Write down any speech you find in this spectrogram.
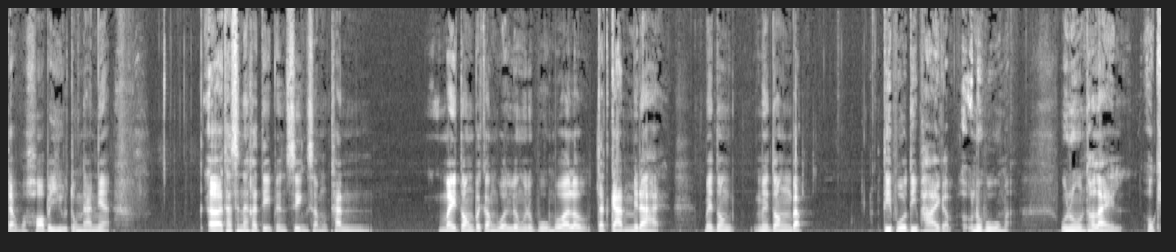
แต่ว่าพอไปอยู่ตรงนั้นเนี่ยทัศนคติเป็นสิ่งสำคัญ ไม่ต้องไปกังวลเรื่องอุณหภูมิเพราะว่าเราจัดการไม่ได้ ไม่ต้องไม่ต้องแบบตีโพตีพายกับอุณหภูมิอุณหภูมิเท่าไหร่โอเค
